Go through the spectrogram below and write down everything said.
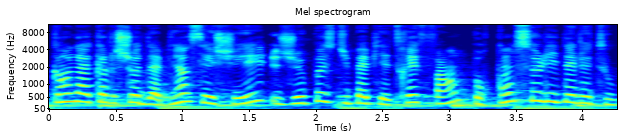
Quand la colle chaude a bien séché, je pose du papier très fin pour consolider le tout.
